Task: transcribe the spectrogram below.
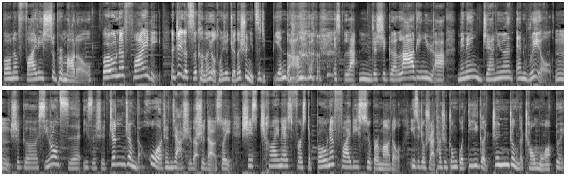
bona fide supermodel。bona fide，那这个 词可能有同学觉得是你自己编的啊。It's 拉，嗯，这是个拉丁语啊，meaning genuine and real，嗯，是个形容词，意思是真正的，货真价实。的，是的，所以 she's China's first bona fide supermodel，意思就是啊，她是中国第一个真正的超模。对，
